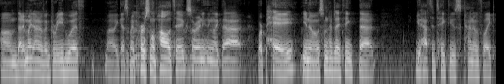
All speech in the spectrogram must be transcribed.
um, that I might not have agreed with, uh, I guess my personal politics or anything like that, or pay. You know, sometimes I think that you have to take these kind of like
